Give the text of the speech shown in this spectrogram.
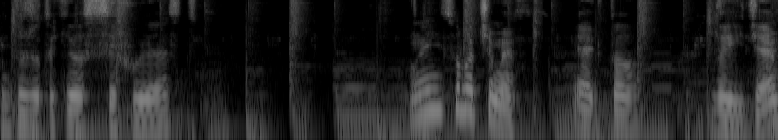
Dużo takiego syfu jest. No i zobaczymy, jak to wyjdzie.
